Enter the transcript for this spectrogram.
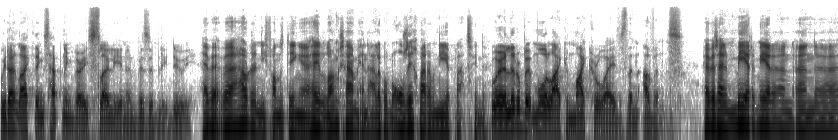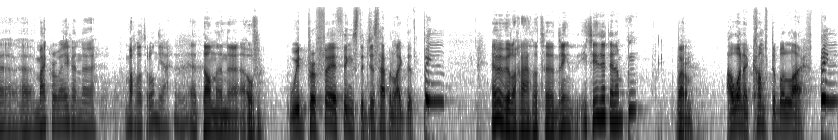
We don't like things happening very slowly and invisibly, do we? Hè, we, we houden er niet van dat dingen heel langzaam en eigenlijk op een onzichtbare manier plaatsvinden. We're a little bit more like microwaves than ovens. Hè, we zijn meer, meer een, een eh, eh, microwave, een eh, magnetron, ja, eh, dan een eh, oven. We'd prefer things that just happen like this. Ping! En we willen graag dat eh drink, iets inzetten en dan ping, warm. I want a comfortable life. Ping!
